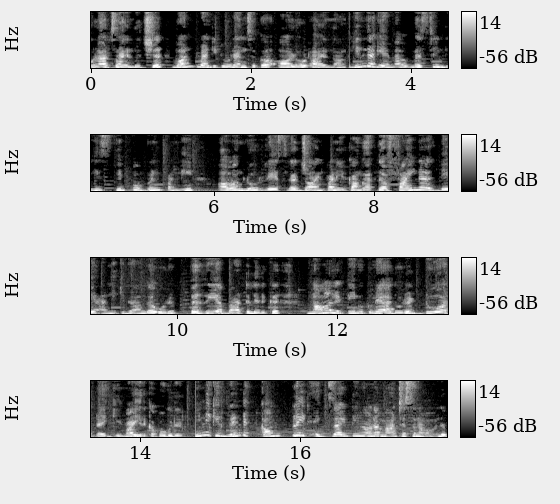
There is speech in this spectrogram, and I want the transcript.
கொலாப்ஸ் ஆயிருந்துச்சு. ஒன் டுவெண்ட்டி டூ ரன்ஸுக்கு ஆல் அவுட் ஆயிருந்தாங்க. இந்த கேம வெஸ்ட் இண்டீஸ் இப்போ வின் பண்ணி அவங்களும் ரேஸ்ல ஜாயின் பண்ணிருக்காங்க த ஃபைனல் டே அன்னைக்கு தாங்க ஒரு பெரிய பேட்டில் இருக்கு. நாலு டீமுக்குமே அது ஒரு டூஆர் டை கேமா இருக்க போகுது. இன்னைக்கு ரெண்டு கம்ப்ளீட் எக்ஸைட்டிங்கான மேட்சஸ் நம்ம வந்து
